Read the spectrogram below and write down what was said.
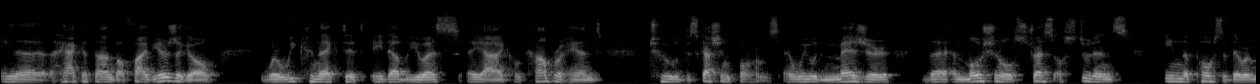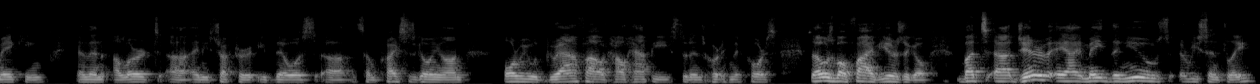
in a hackathon about five years ago where we connected aws ai called comprehend to discussion forums. And we would measure the emotional stress of students in the post that they were making and then alert uh, an instructor if there was uh, some crisis going on or we would graph out how happy students were in the course. So that was about five years ago. But uh, generative ai made the news recently.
